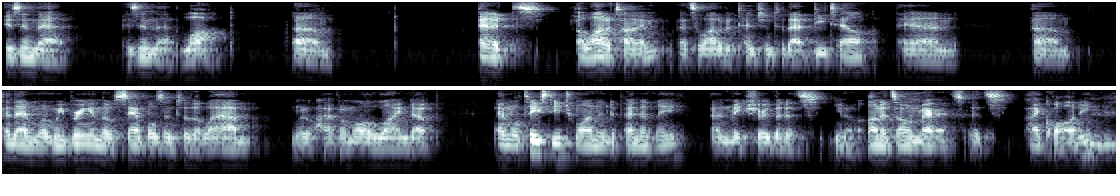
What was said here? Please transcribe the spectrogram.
is in that is in that lot. Um, and it's a lot of time. It's a lot of attention to that detail, and um, and then when we bring in those samples into the lab, we'll have them all lined up, and we'll taste each one independently and make sure that it's you know on its own merits, it's high quality, Mhm.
